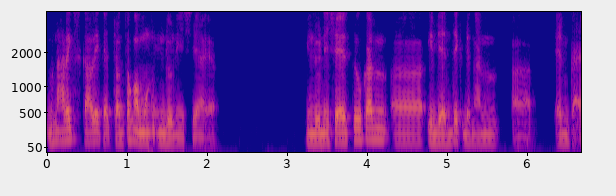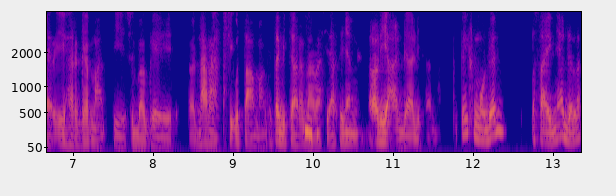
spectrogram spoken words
menarik sekali kayak contoh ngomong Indonesia ya Indonesia itu kan uh, identik dengan uh, NKRI harga mati sebagai uh, narasi utama. Kita bicara Hmm. narasi artinya netral dia ada di sana. Tapi kemudian pesaingnya adalah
